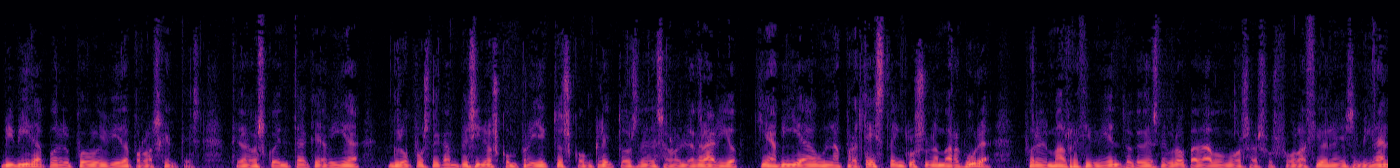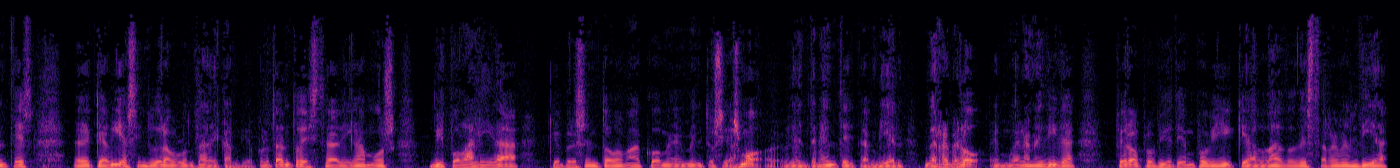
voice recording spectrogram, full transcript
vivida por el pueblo y vivida por las gentes. Te dabas cuenta que había grupos de campesinos con proyectos concretos de desarrollo agrario, que había una protesta, incluso una amargura por el mal recibimiento que desde Europa dábamos a sus poblaciones emigrantes, eh, que había sin duda una voluntad de cambio. Por lo tanto, esta, digamos, bipolaridad que presentó Bamako me, me entusiasmó, evidentemente, y también me reveló en buena medida pero al propio tiempo vi que al lado de esta rebeldía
